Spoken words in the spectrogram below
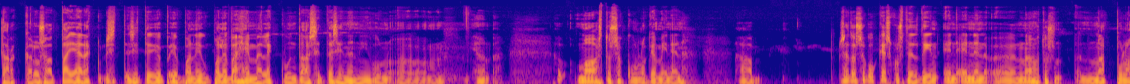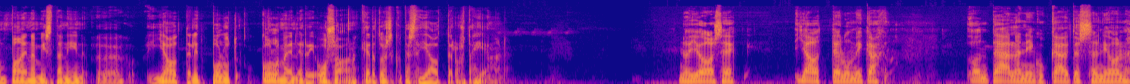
tarkkailu saattaa jäädä sitten, sitten jopa, jopa niin kuin paljon vähemmälle kuin taas sitten siinä niin kuin, ö, ihan maastossa kulkeminen. Se tuossa kun keskusteltiin en, ennen nauhoitusnappulan painamista, niin jaottelit polut kolmeen eri osaan. Kertoisitko tästä jaottelusta hieman? No joo, se jaottelu, mikä on täällä niin kuin käytössä, niin on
